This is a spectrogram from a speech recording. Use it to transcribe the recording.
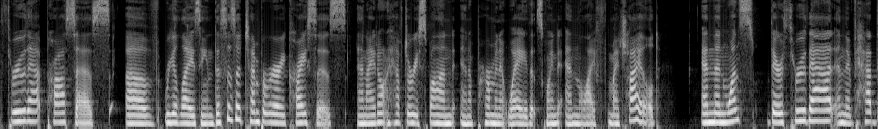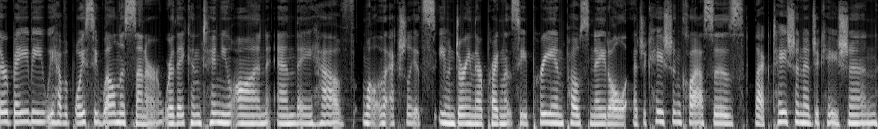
through that process of realizing this is a temporary crisis and I don't have to respond in a permanent way that's going to end the life of my child. And then once they're through that and they've had their baby, we have a Boise Wellness Center where they continue on and they have, well, actually, it's even during their pregnancy, pre and postnatal education classes, lactation education.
